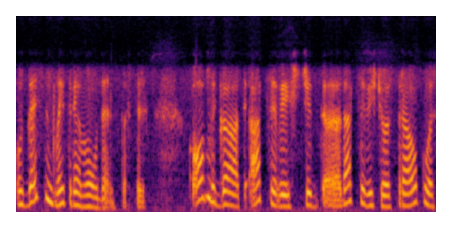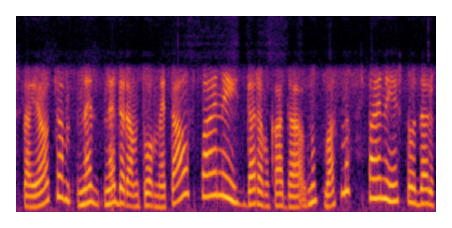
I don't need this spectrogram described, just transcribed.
uz 10 litriem ūdens. Tas ir obligāti atsevišķi, ar atsevišķos traukos sajaucam, ne, nedaram to metāla spainī, daram kādā nu, plasmas spainī. Es to daru.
